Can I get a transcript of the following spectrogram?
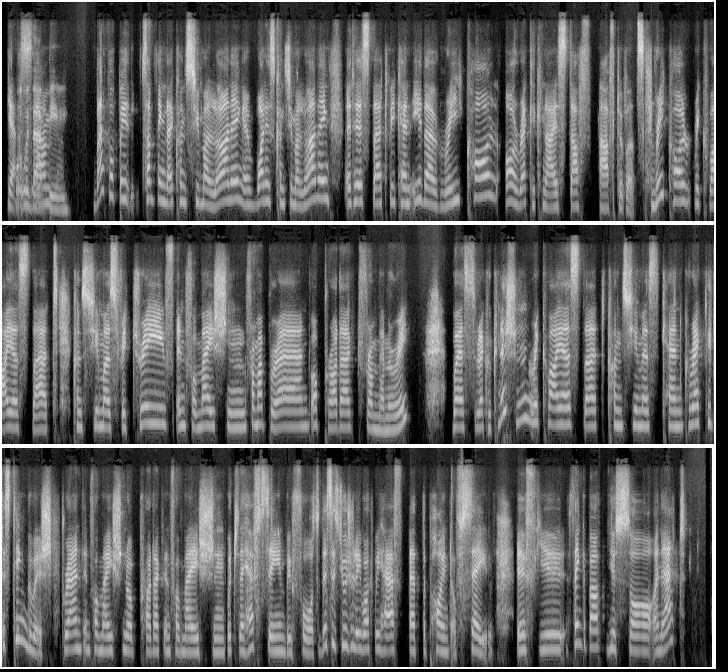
Yes. What would that um, be? that would be something like consumer learning. And what is consumer learning? It is that we can either recall or recognize stuff afterwards. Recall requires that consumers retrieve information from a brand or product from memory. Whereas recognition requires that consumers can correctly distinguish brand information or product information, which they have seen before. So this is usually what we have at the point of sale. If you think about you saw an ad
